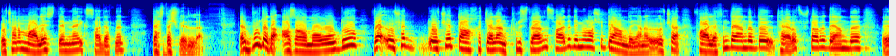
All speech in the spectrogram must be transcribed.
ölkənin maliyyə sisteminə, iqtisadiyyatına dəstək verirlər. Yəni burada da azalma oldu və ölkə ölkəyə daxil gələn turistlərin sayı da demək olar ki, dayandı. Yəni ölkə fəaliyyətini dayandırdı, təyyarə uçuşları dayandı, e,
